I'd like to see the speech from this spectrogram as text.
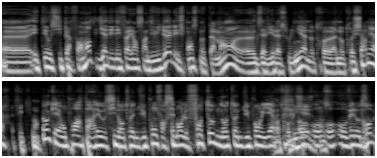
euh, été aussi performante. Il y a des défaillances individuelles et je pense notamment, euh, Xavier l'a souligné, à notre à notre charnière, effectivement. Ok, on pourra reparler aussi d'Antoine Dupont, forcément le fantôme d'Antoine Dupont hier obligé, au, au- au Vélodrome.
